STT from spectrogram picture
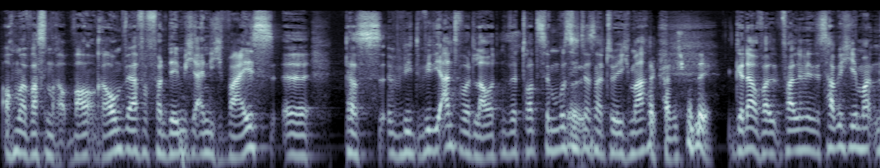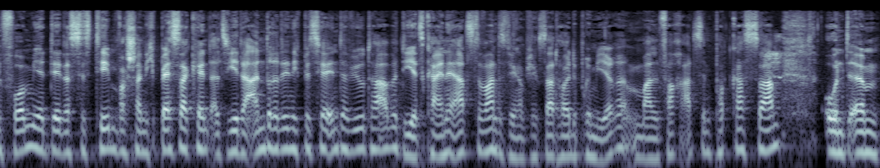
auch mal was in Ra Raum werfe, von dem ich eigentlich weiß, äh, das, wie, wie die Antwort lauten wird. Trotzdem muss ich das natürlich machen. Da kann ich mit leben. Genau, weil vor allem jetzt habe ich jemanden vor mir, der das System wahrscheinlich besser kennt als jeder andere, den ich bisher interviewt habe, die jetzt keine Ärzte waren. Deswegen habe ich gesagt, heute Premiere, mal einen Facharzt im Podcast zu haben. Und ähm,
